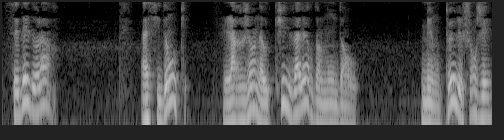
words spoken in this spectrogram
c'est des dollars. Ainsi donc, l'argent n'a aucune valeur dans le monde d'en haut. Mais on peut le changer.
